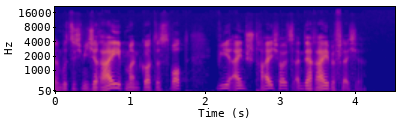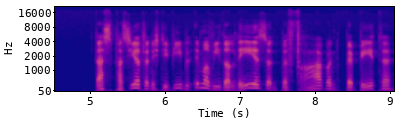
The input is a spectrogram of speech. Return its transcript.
Dann muss ich mich reiben an Gottes Wort, wie ein Streichholz an der Reibefläche. Das passiert, wenn ich die Bibel immer wieder lese und befrage und bebete,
